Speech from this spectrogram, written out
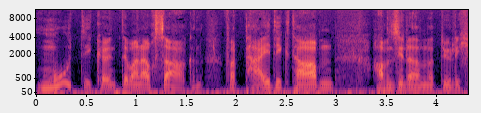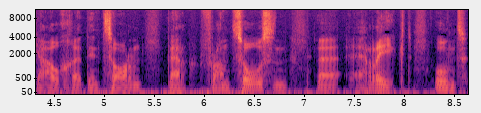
mutig könnte man auch sagen, verteidigt haben, haben sie dann natürlich auch den Zorn der Franzosen erregt und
